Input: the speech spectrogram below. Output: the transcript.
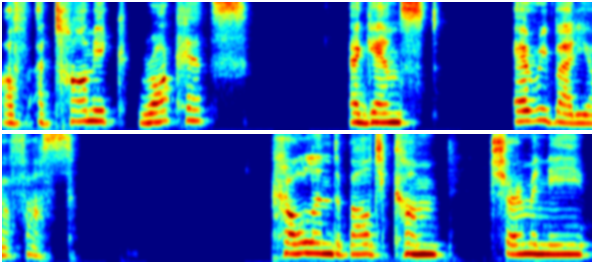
of atomic rockets against everybody of us. Poland, the Balticum, Germany,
